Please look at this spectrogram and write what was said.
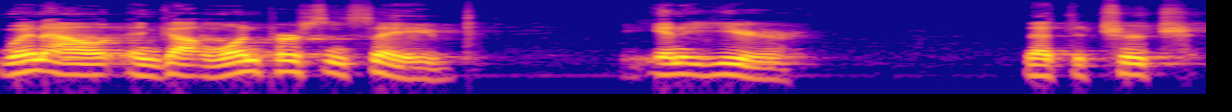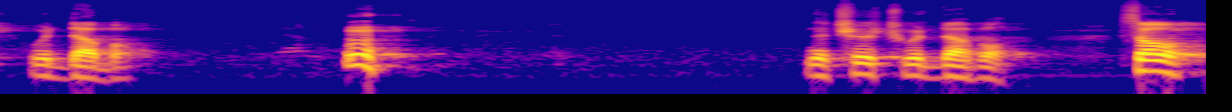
went out and got one person saved in a year, that the church would double? The church would double. So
